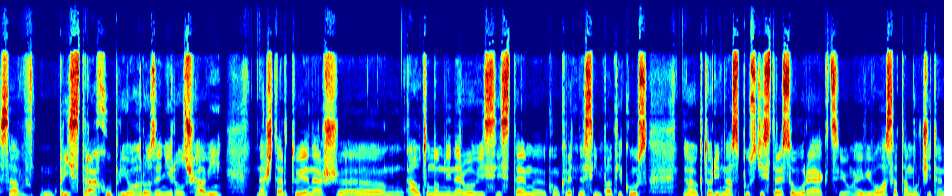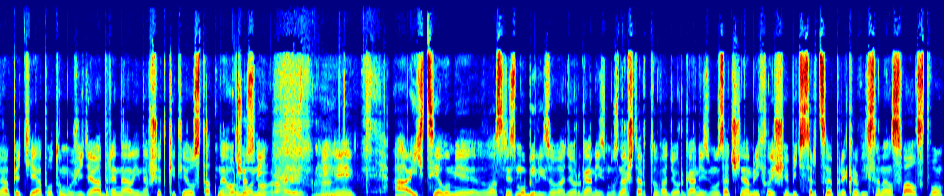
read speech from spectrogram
sa pri strachu, pri ohrození rozžhaví, naštartuje náš autonómny nervový systém, konkrétne sympatikus, ktorý v nás spustí stresovú reakciu. Hej, vyvolá sa tam určité napätie a potom už ide adrenalín a všetky tie ostatné hormóny. Hej, hej. A ich cieľom je vlastne zmobilizovať organizmus, naštartovať organizmus. Začne nám rýchlejšie byť srdce, prekrví sa nám svalstvo, e,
